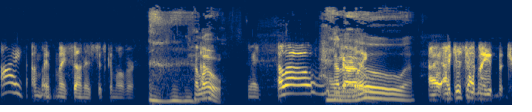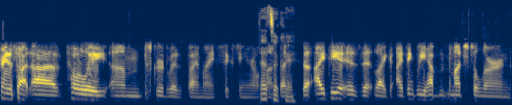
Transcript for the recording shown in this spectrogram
Hi, uh, my my son has just come over. Hello. Right. Hello. Hello. I, I just had my train of thought uh, totally um, screwed with by my 16 year old. That's son. okay. But the idea is that like I think we have much to learn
